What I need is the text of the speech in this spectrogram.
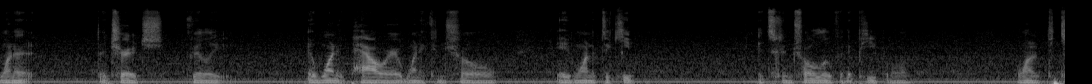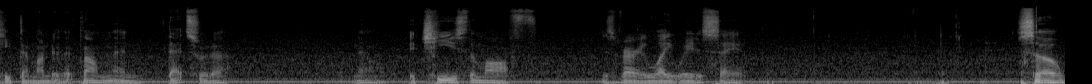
wanted the church really it wanted power, it wanted control, it wanted to keep its control over the people, wanted to keep them under their thumb, and that sort of, you know, it cheesed them off, is a very light way to say it. So,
